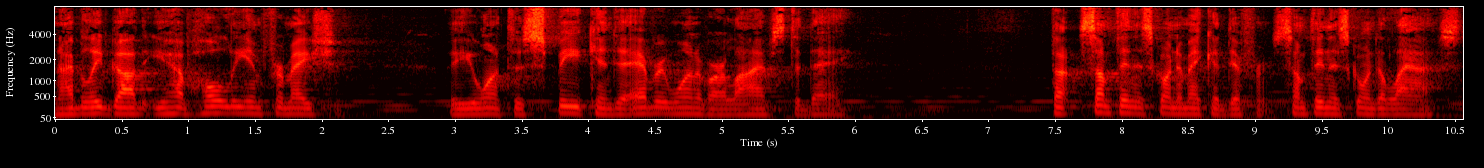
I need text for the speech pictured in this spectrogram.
and I believe, God, that you have holy information that you want to speak into every one of our lives today. Something that's going to make a difference, something that's going to last.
